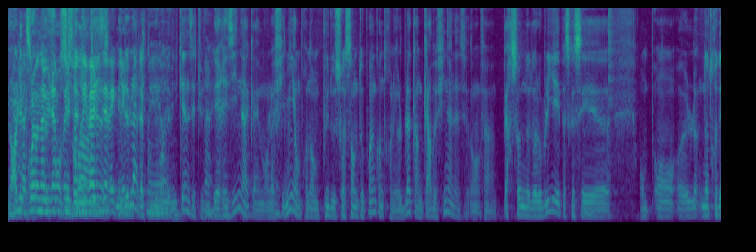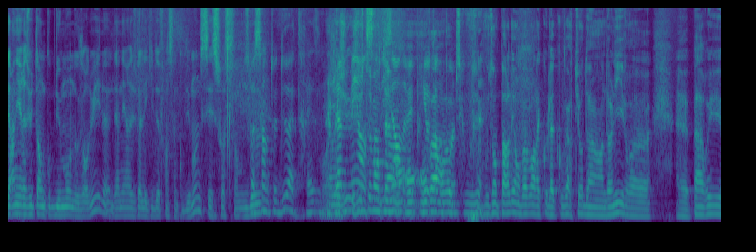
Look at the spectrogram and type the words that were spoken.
parce qu'on a eu l'impression de rivaliser avec les Blacks. La Coupe du Monde 2015 c'est une bérésina quand même. On l'a fini en prenant plus de 60 points contre les All Blacks en quart de finale. Enfin, personne ne doit l'oublier parce que c'est euh, notre dernier résultat en Coupe du Monde aujourd'hui, le dernier résultat de l'équipe de France en Coupe du Monde, c'est 62. 62 à 13. Jamais justement, en 110 ans, on, va, parce que vous, vous, en parlez, on va voir la, la couverture d'un livre paru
